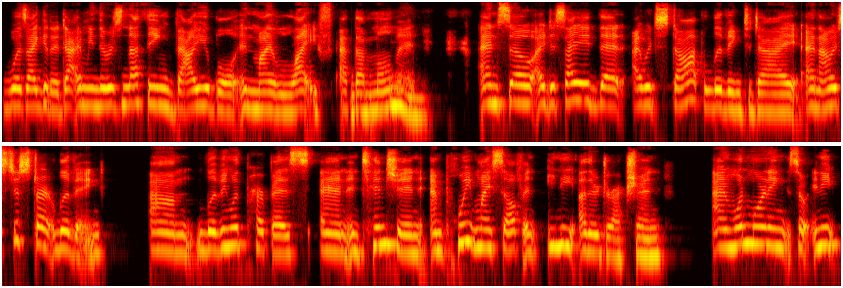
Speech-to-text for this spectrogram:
was I going to die? I mean, there was nothing valuable in my life at that moment. Mm. And so I decided that I would stop living to die and I would just start living, um, living with purpose and intention and point myself in any other direction. And one morning, so any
